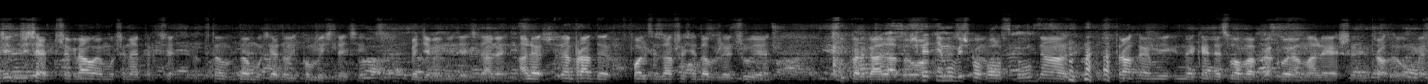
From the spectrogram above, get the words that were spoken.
Dzi- dzisiaj przegrałem, muszę najpierw się w, to, w domu siedząc i pomyśleć i będziemy widzieć dalej. Ale naprawdę w Polsce zawsze się dobrze czuję. Super gala było. Świetnie mówisz po polsku. No, trochę mi niekiedy słowa brakują, ale jeszcze trochę umiem.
